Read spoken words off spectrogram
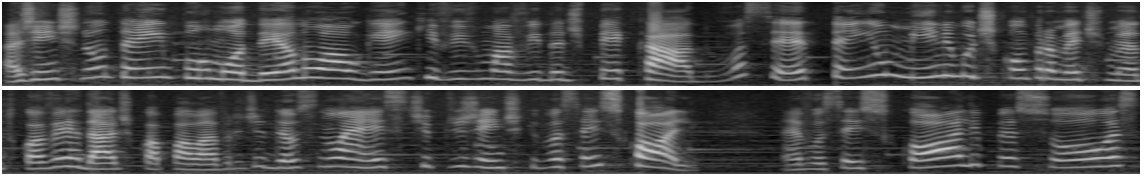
A gente não tem por modelo alguém que vive uma vida de pecado. Você tem um mínimo de comprometimento com a verdade, com a palavra de Deus, não é esse tipo de gente que você escolhe. Né? Você escolhe pessoas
